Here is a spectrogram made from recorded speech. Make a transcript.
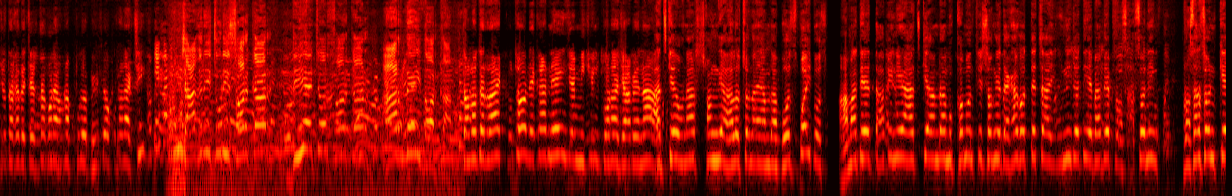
জোর দেখাতে চেষ্টা করে আমরা পুরো ভিডিও করে রাখছি। চাকরি চুরি সরকার ডিএচওর সরকার আর নেই দরকার। রায় কোথাও লেখা নেই যে মিছিল করা যাবে না। আজকে ওনার সঙ্গে আলোচনায় আমরা বসবই বসবো আমাদের দাবি নিয়ে আজকে আমরা মুখ্যমন্ত্রীর সঙ্গে দেখা করতে চাই। উনি যদি এভাবে প্রশাসনিক প্রশাসনকে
